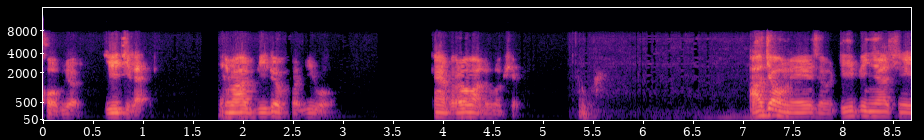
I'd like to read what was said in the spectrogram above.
ခေါ်ပြီးတော့ရေးကြည့်လိုက်မြန်မာပြည်တော့ခေါ်ပြီးဖို့ခံဘယ်တော့မှလုံးမဖြစ်ဟုတ်ပါအားကြောင့်လဲဆိုတော့ဒီပညာရှင်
